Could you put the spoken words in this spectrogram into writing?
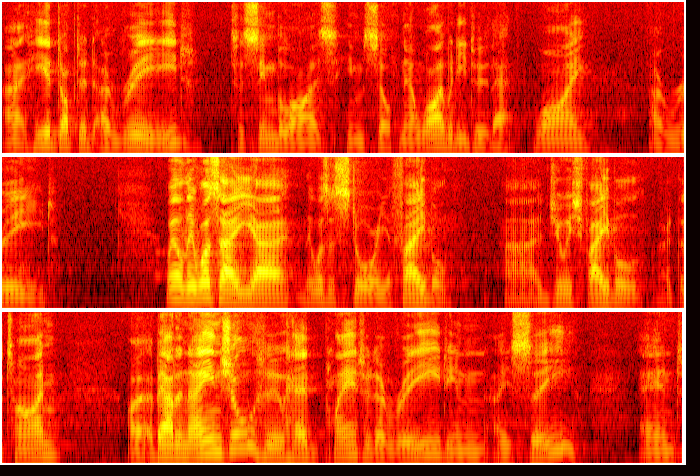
Uh, he adopted a reed to symbolize himself. Now, why would he do that? Why a reed? Well, there was a, uh, there was a story, a fable, uh, a Jewish fable at the time, uh, about an angel who had planted a reed in a sea and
